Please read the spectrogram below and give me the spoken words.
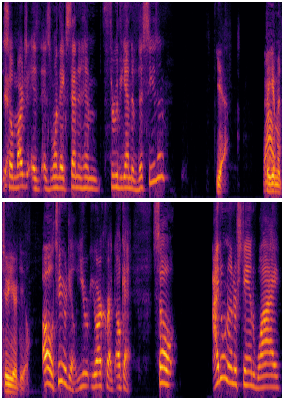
Yeah. So March is, is when they extended him through the end of this season. Yeah, they Wow. gave him a two-year deal. Oh, two year deal. You you are correct. Okay, so I don't understand why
